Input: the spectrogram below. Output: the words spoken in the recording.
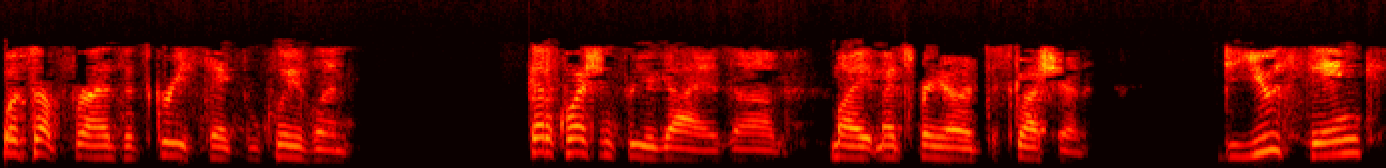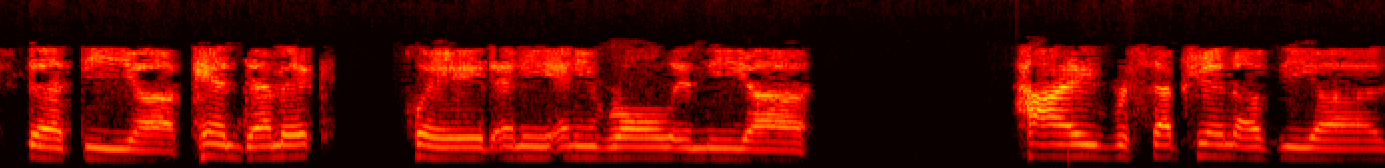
What's up, friends? It's Grease Tank from Cleveland. Got a question for you guys. Um, might might spring a discussion. Do you think that the uh, pandemic played any any role in the uh, high reception of the uh,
